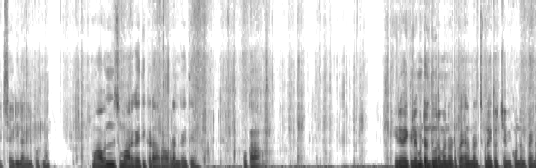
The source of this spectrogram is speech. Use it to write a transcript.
ఇటు సైడ్ ఇలా వెళ్ళిపోతున్నాం. మా ఊరి సుమారుగా అయితే ఇక్కడ రావడానికి అయితే ఒక ఇరవై కిలోమీటర్ల దూరం అన్నట్టు ప్రయాణం నడుచుకుని అయితే వచ్చాము ఈ కొండలపైన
